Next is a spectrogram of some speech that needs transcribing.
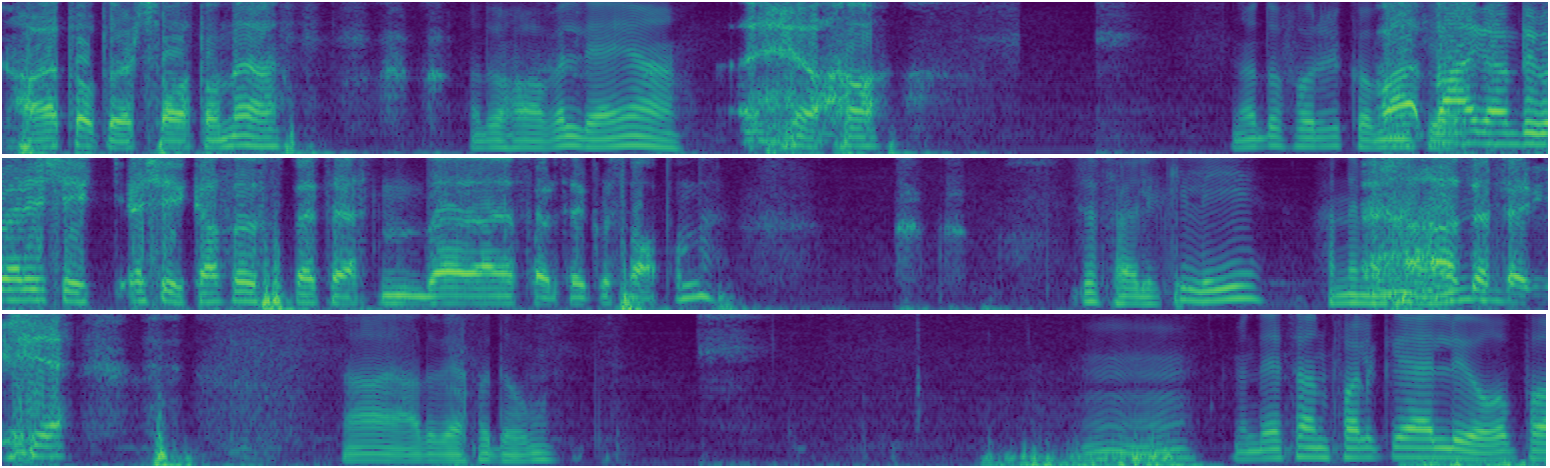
Har jeg tatovert Satan, jeg? Ja, du har vel det, ja? Ja. Nei, da får du ikke komme Hver, hver gang du går i kirk kirka, så spør presten Det forutsetter du Satan, du? Selvfølgelig. Han er min Ja, venn. selvfølgelig. Ja, ja, det blir for dumt. Mm. Men det er sånn folk eh, lurer på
